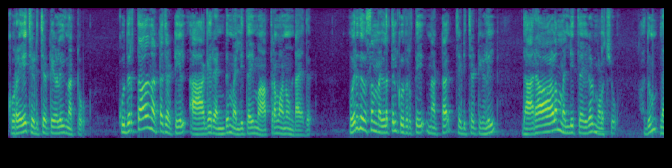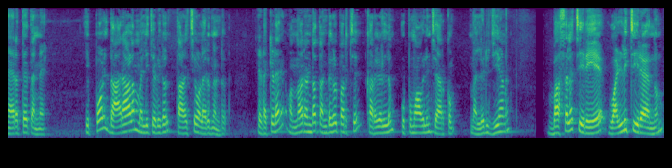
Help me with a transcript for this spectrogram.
കുറേ ചെടിച്ചട്ടികളിൽ നട്ടു. കുതിർത്താതെ നട്ട ചട്ടിയിൽ ആകെ രണ്ട് മല്ലിത്തൈ മാത്രമാണ് ഉണ്ടായത്. ഒരു ദിവസം വെള്ളത്തിൽ കുതിർത്തി നട്ട ചെടിച്ചട്ടികളിൽ ധാരാളം മല്ലിത്തൈകൾ മുളച്ചു. അതും നേരത്തെ തന്നെ. ഇപ്പോൾ ധാരാളം മല്ലിച്ചെടികൾ തഴച്ച് വളരുന്നുണ്ട്. ഇടയ്ക്കിടെ ഒന്നോ രണ്ടോ തണ്ടുകൾ പറിച്ച് കറികളിലും ഉപ്പുമാവിലും ചേർക്കും. നല്ല രുചിയാണ്. ബസലച്ചീരയെ വള്ളിച്ചീര എന്നും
